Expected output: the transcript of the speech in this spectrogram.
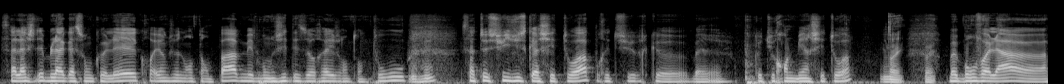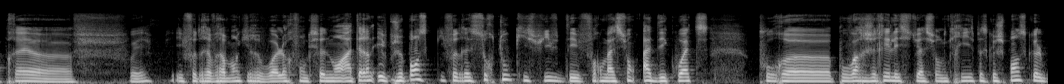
ça lâche des blagues à son collègue, croyant que je n'entends pas, mais bon, j'ai des oreilles, j'entends tout. Mhm. Ça te suit jusqu'à chez toi pour être sûr que ben, que tu rentres bien chez toi. Ouais, ouais. Mais bon, voilà, euh, après, euh, oui, il faudrait vraiment qu'ils revoient leur fonctionnement interne. Et je pense qu'il faudrait surtout qu'ils suivent des formations adéquates pour euh, pouvoir gérer les situations de crise. Parce que je pense que le,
